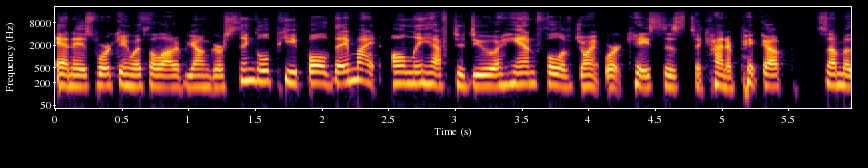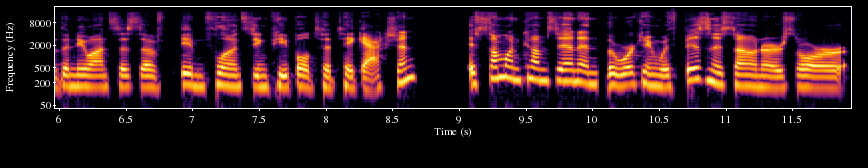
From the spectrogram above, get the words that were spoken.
and is working with a lot of younger single people, they might only have to do a handful of joint work cases to kind of pick up some of the nuances of influencing people to take action. If someone comes in and they're working with business owners or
